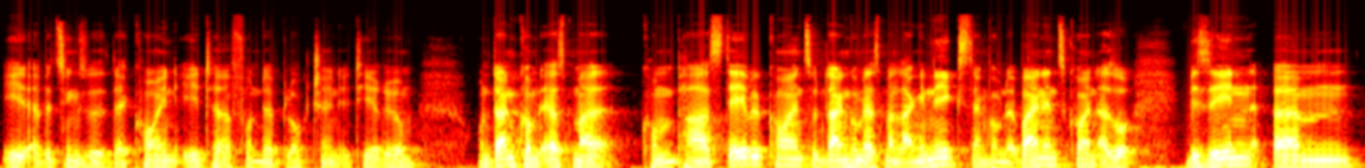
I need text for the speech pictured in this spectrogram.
e, beziehungsweise der Coin Ether von der Blockchain Ethereum. Und dann kommt erstmal kommen ein paar Stablecoins und dann kommt erstmal lange nichts, dann kommt der Binance Coin. Also wir sehen, ähm,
